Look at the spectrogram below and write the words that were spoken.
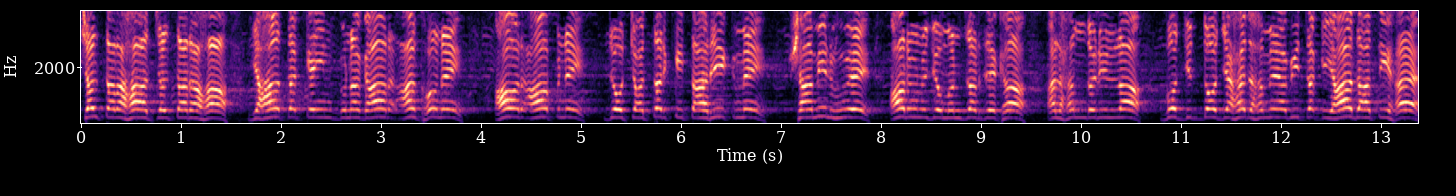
چلتا رہا چلتا رہا۔ یہاں تک کہ ان گناگار آنکھوں نے اور آپ نے جو چوہتر کی تاریخ میں شامل ہوئے۔ اور انہوں نے جو منظر دیکھا، الحمدللہ، وہ جد و جہد ہمیں ابھی تک یاد آتی ہے۔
